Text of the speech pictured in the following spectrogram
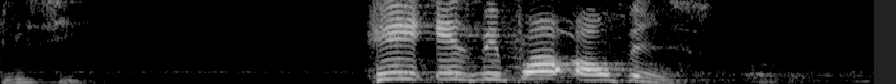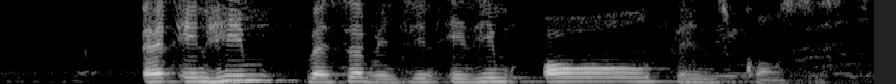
please you. He is before all things. And in him, verse 17, in him all things consist.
